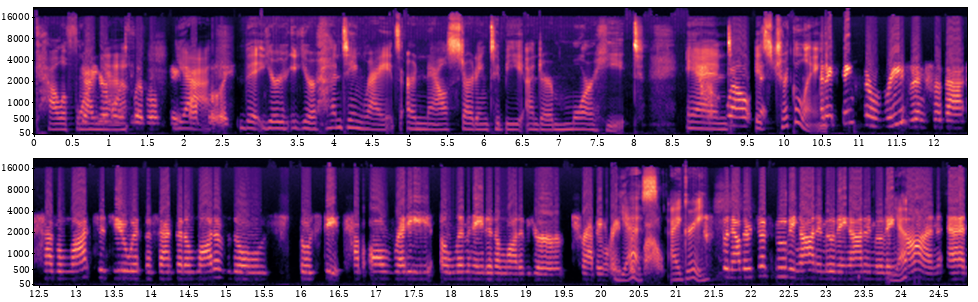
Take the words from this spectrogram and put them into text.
California. Yeah, more liberal states, yeah, absolutely. that your your hunting rights are now starting to be under more heat. And well, it's trickling. And I think the reason for that has a lot to do with the fact that a lot of those those states have already eliminated a lot of your trapping rates yes, as well. I agree. So now they're just moving on and moving on and moving yep. on and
